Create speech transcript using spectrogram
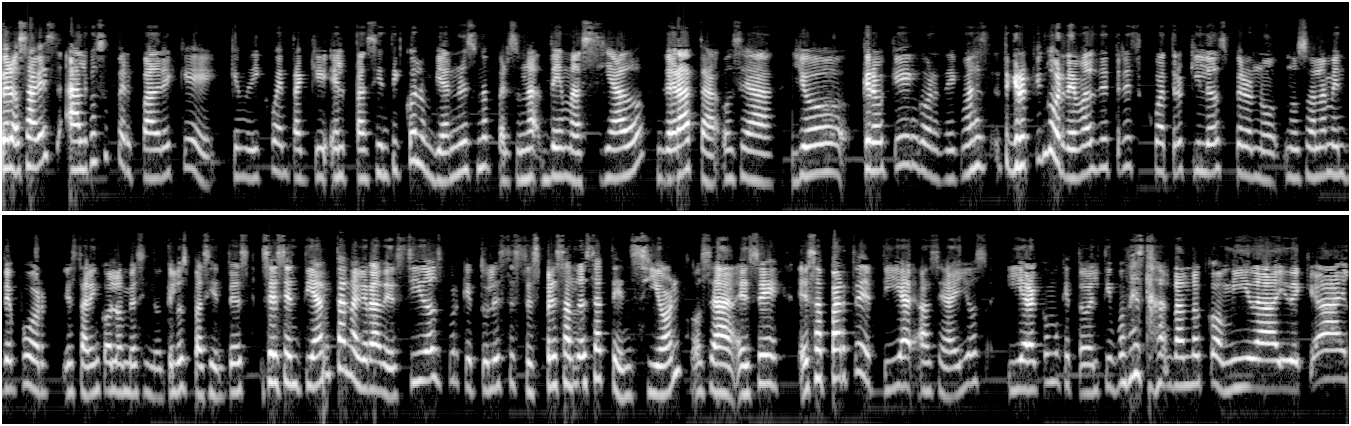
Pero sabes, algo súper padre que, que me di cuenta que el paciente colombiano es una persona demasiado grata. O sea, yo creo que engordé más, creo que engordé más de 3, 4 kilos, pero no, no solamente por estar en Colombia, sino que los pacientes se sentían tan agradecidos porque tú les estés prestando esa atención, o sea, ese, esa parte de ti hacia ellos y era como que todo el tiempo me estaban dando comida y de que, ay,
